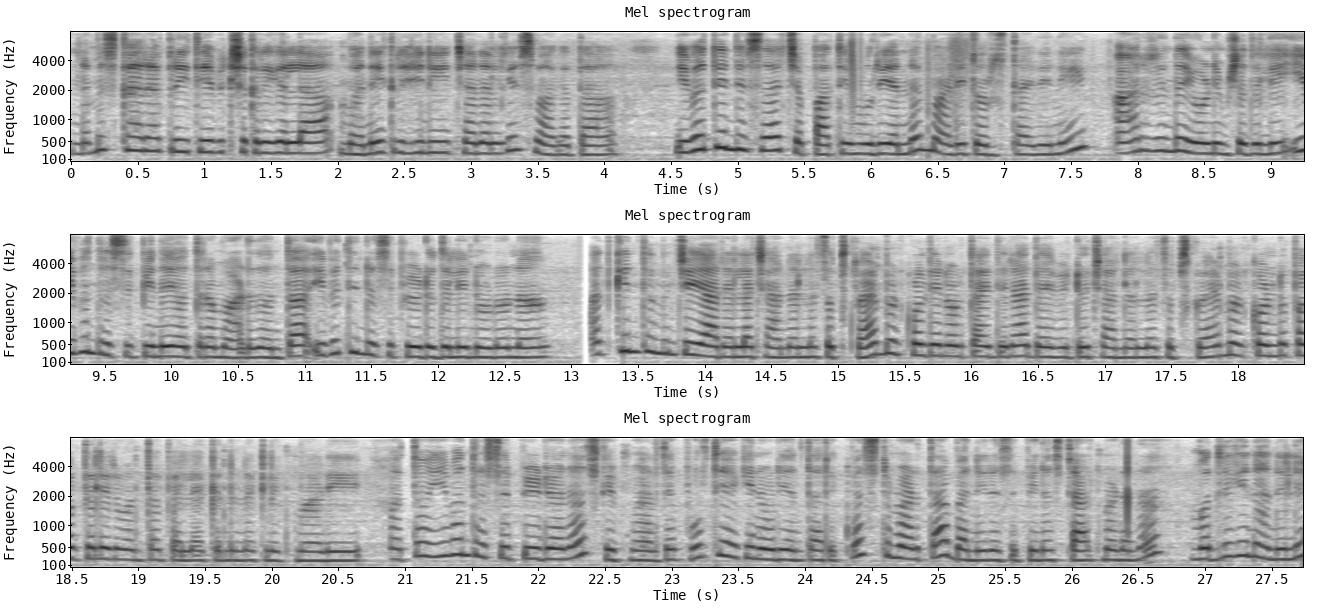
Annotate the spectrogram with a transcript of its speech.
ನಮಸ್ಕಾರ ಪ್ರೀತಿಯ ವೀಕ್ಷಕರಿಗೆಲ್ಲ, ಮನೆ ಗೃಹಿಣಿ ಚಾನಲ್ಗೆ ಸ್ವಾಗತ. ಇವತ್ತಿನ ದಿವಸ ಚಪಾತಿ ಮುರಿಯನ್ನು ಮಾಡಿ ತೋರಿಸ್ತಾ ಇದ್ದೀನಿ. ಆರರಿಂದ ಏಳು ನಿಮಿಷದಲ್ಲಿ ಈ ಒಂದು ರೆಸಿಪಿನ ಯಾವ ಥರ ಮಾಡೋದು ಅಂತ ಇವತ್ತಿನ ರೆಸಿಪಿ ವಿಡಿಯೋದಲ್ಲಿ ನೋಡೋಣ. ಅದಕ್ಕಿಂತ ಮುಂಚೆ ಯಾರೆಲ್ಲ ಚಾನಲ್ನ ಸಬ್ಸ್ಕ್ರೈಬ್ ಮಾಡ್ಕೊಳ್ದೆ ನೋಡ್ತಾ ಇದ್ದೀರಾ, ದಯವಿಟ್ಟು ಚಾನಲ್ನ ಸಬ್ಸ್ಕ್ರೈಬ್ ಮಾಡಿಕೊಂಡು ಪಕ್ಕದಲ್ಲಿರುವಂಥ ಬೆಲ್ಲೈಕನನ್ನು ಕ್ಲಿಕ್ ಮಾಡಿ. ಮತ್ತು ಈ ಒಂದು ರೆಸಿಪಿ ವಿಡಿಯೋನ ಸ್ಕಿಪ್ ಮಾಡದೆ ಪೂರ್ತಿಯಾಗಿ ನೋಡಿ ಅಂತ ರಿಕ್ವೆಸ್ಟ್ ಮಾಡ್ತಾ ಬನ್ನಿ, ರೆಸಿಪಿನ ಸ್ಟಾರ್ಟ್ ಮಾಡೋಣ. ಮೊದಲಿಗೆ ನಾನಿಲ್ಲಿ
